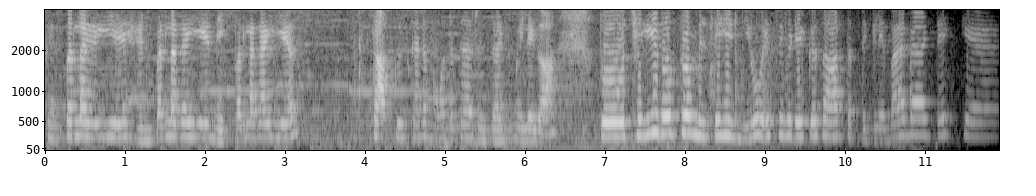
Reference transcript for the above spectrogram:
फेस पर लगाइए हैंड पर लगाइए नेक पर लगाइए। तो आपको इसका ना बहुत अच्छा रिज़ल्ट मिलेगा। तो चलिए दोस्तों, मिलते हैं न्यू इसी वीडियो के साथ। तब तक के लिए बाय बाय टेक केयर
